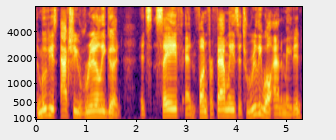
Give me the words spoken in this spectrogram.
The movie is actually really good. It's safe and fun for families. It's really well animated,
